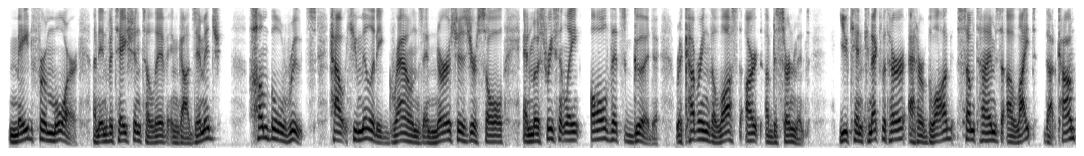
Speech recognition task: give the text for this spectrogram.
Made for More, an invitation to live in God's image, Humble Roots, How Humility Grounds and Nourishes Your Soul, and most recently, All That's Good, Recovering the Lost Art of Discernment. You can connect with her at her blog, sometimesalight.com,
